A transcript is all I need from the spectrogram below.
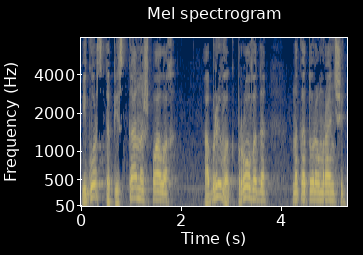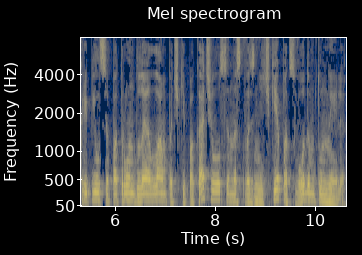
и горстка песка на шпалах, обрывок провода, на котором раньше крепился патрон для лампочки, покачивался на сквознячке под сводом туннеля.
